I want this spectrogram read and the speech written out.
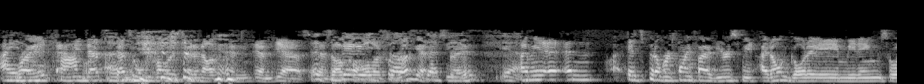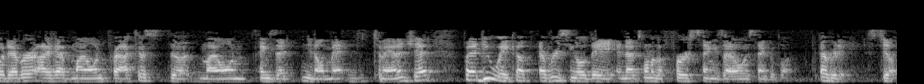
I right? I mean, that's that's what we've always said, in, and, and yes, That's as alcoholics or drug very addicts, right? Yeah. I mean, and it's been over 25 years for me. I don't go to AA meetings or whatever. I have my own practice, the, my own things that you know ma- to manage it. But I do wake up every single day, and that's one of the first things I always think about every day, still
